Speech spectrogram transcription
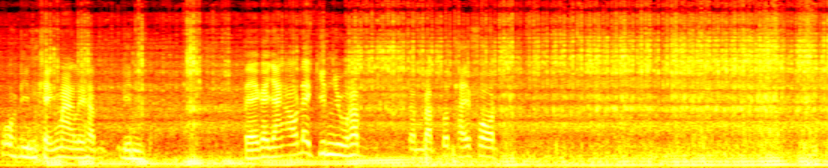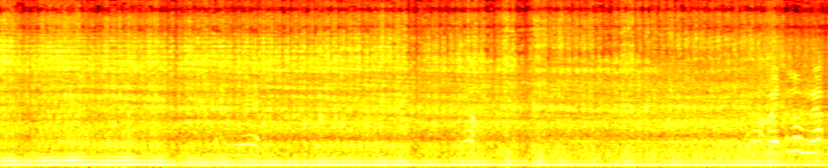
โอ้ดินแข็งมากเลยครับ ดิน แต่ก็ยังเอาได้กินอยู่ครับสำหรับรถไถฟอร์ด โอ้ค่อยตะลุ่มครับ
